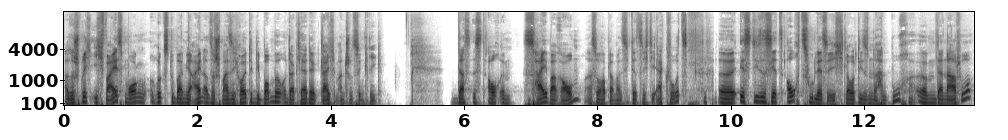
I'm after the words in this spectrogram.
Also sprich, ich weiß, morgen rückst du bei mir ein, also schmeiße ich heute die Bombe und erkläre dir gleich im Anschluss den Krieg. Das ist auch im Cyberraum, also hoppla, man sieht jetzt nicht die Airquotes, äh, ist dieses jetzt auch zulässig, laut diesem Handbuch ähm, der NATO.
